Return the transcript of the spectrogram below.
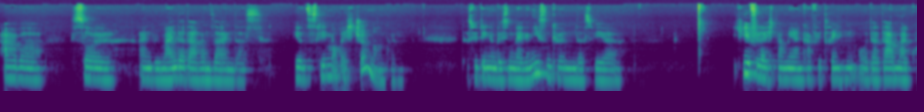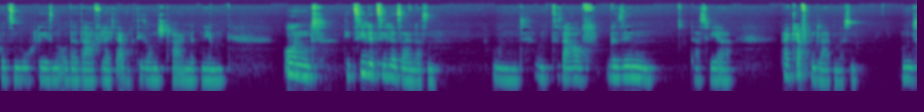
Aber es soll ein Reminder daran sein, dass wir uns das Leben auch echt schön machen können. Dass wir Dinge ein bisschen mehr genießen können, dass wir hier vielleicht mal mehr einen Kaffee trinken oder da mal kurz ein Buch lesen oder da vielleicht einfach die Sonnenstrahlen mitnehmen und die Ziele Ziele sein lassen und uns darauf besinnen, dass wir bei Kräften bleiben müssen. Und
